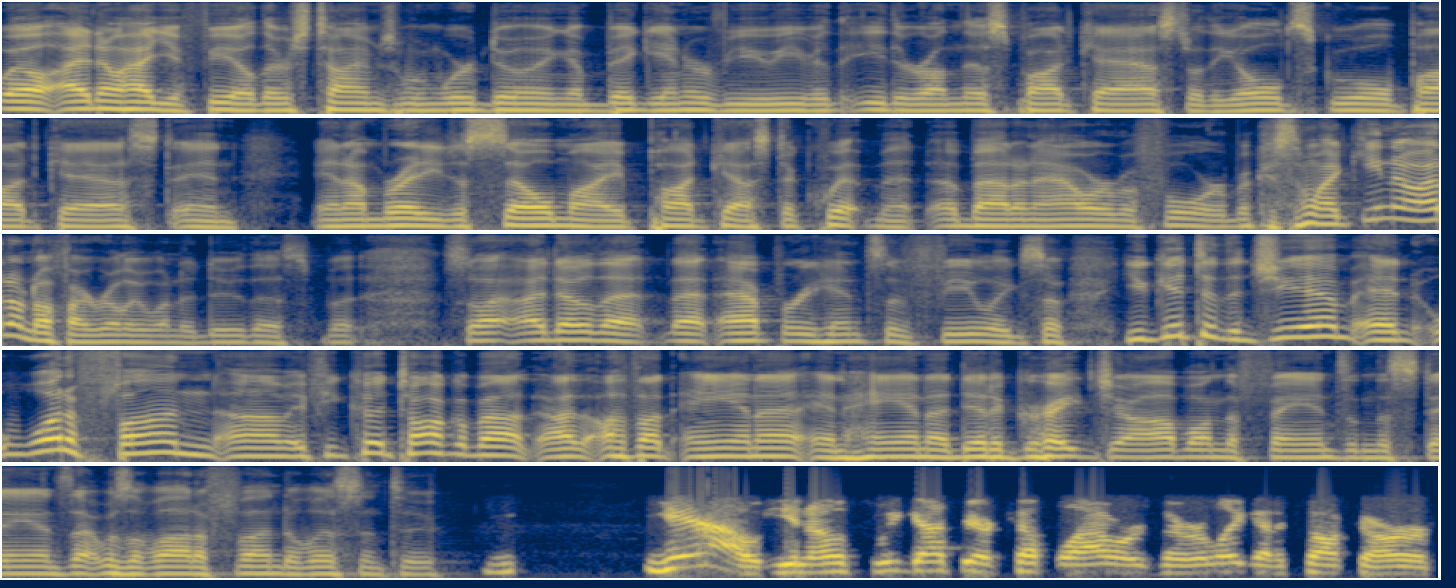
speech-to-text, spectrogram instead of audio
Well, I know how you feel. There's times when we're doing a big interview, either either on this podcast or the old school podcast, and and I'm ready to sell my podcast equipment about an hour before because I'm like, you know, I don't know if I really want to do this, but so I, I know that that apprehensive feeling. So you get to the gym, and what a fun! Um, if you could talk about, I, I thought Anna and Hannah did a great job on the fans in the stands. That was a lot of fun to listen to. Yeah, you know, so we got there a couple hours early. Got to talk to our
